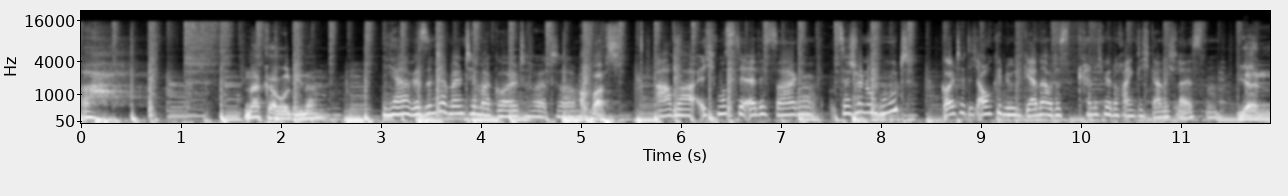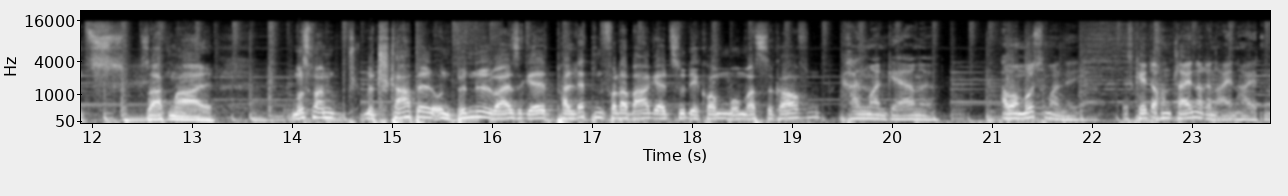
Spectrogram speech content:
Ah. Na, Carolina, Ja, wir sind ja beim Thema Gold heute. ach was. Aber ich muss dir ehrlich sagen, sehr schön und gut. Gold hätte ich auch genügend gerne, aber das kann ich mir doch eigentlich gar nicht leisten. Jens, sag mal, muss man mit Stapel und bündelweise Geld, Paletten voller Bargeld zu dir kommen, um was zu kaufen? Kann man gerne. Aber muss man nicht. Es geht auch in kleineren Einheiten.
